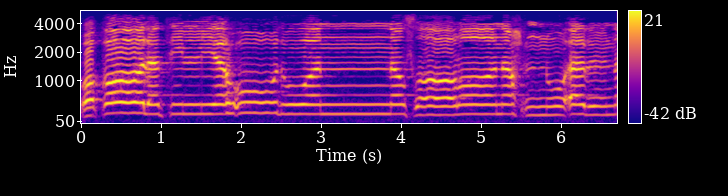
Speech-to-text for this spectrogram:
وَقَالَتِ الْيَهُودُ وَالنَّصَارَى نَحْنُ أَبْنَاءُ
